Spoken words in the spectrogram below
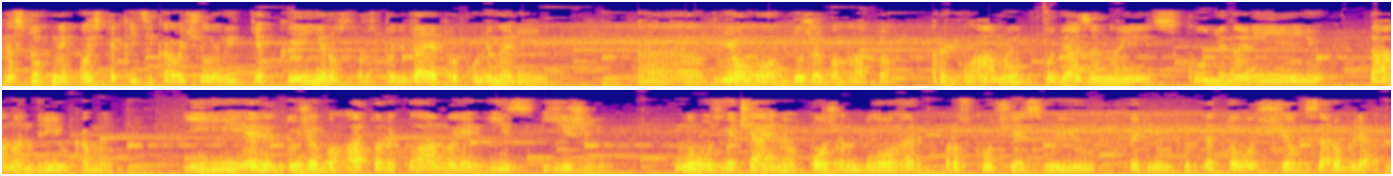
Наступний ось такий цікавий чоловік, який розповідає про кулінарію. Е, В нього дуже багато реклами пов'язаної з кулінарією та мандрівками, і е, дуже багато реклами із їжею. Ну, звичайно, кожен блогер розкручує свою сторінку для того, щоб заробляти.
